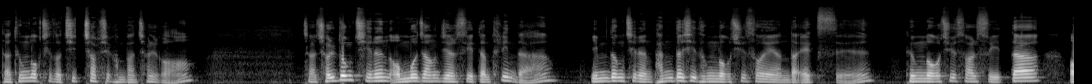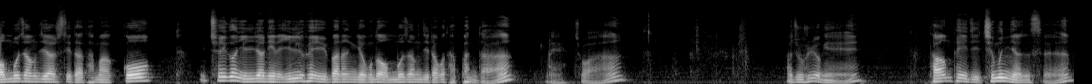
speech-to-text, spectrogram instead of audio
자, 등록 취소 지체 없이 간판 철거. 자, 절동치는 업무 정지할 수 있다면 틀린다. 임등치는 반드시 등록 취소해야 한다. X. 등록을 취소할 수 있다. 업무 정지할 수 있다. 다 맞고 최근 1년 이내 1회 위반한 경우도 업무 정지라고 답한다. 네, 좋아. 아주 훌륭해. 다음 페이지 지문 연습.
